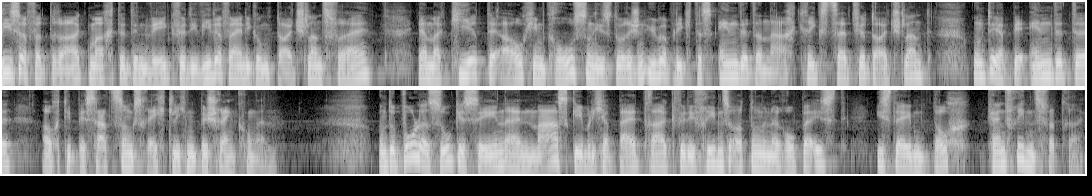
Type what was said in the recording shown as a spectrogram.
Dieser Vertrag machte den Weg für die Wiedervereinigung Deutschlands frei. Er markierte auch im großen historischen Überblick das Ende der Nachkriegszeit für Deutschland und er beendete auch die besatzungsrechtlichen Beschränkungen. Und obwohl er so gesehen ein maßgeblicher Beitrag für die Friedensordnung in Europa ist, ist er eben doch kein Friedensvertrag.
